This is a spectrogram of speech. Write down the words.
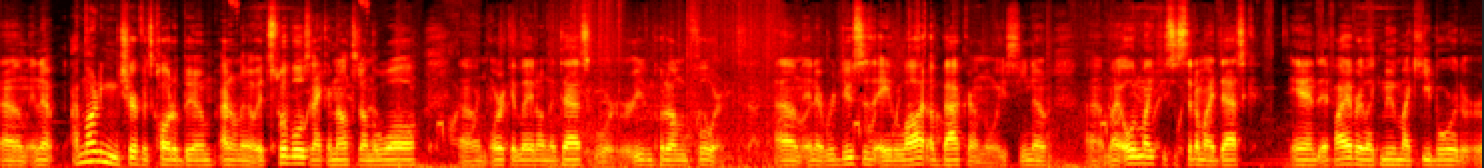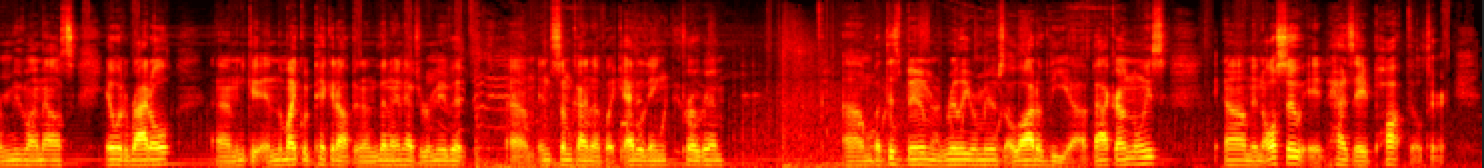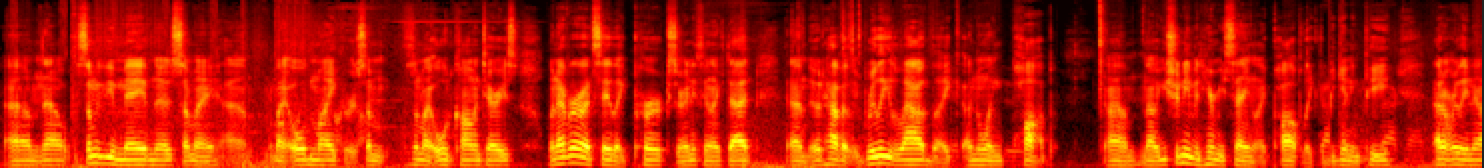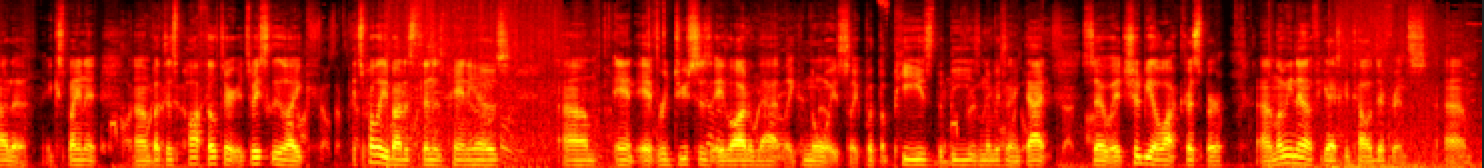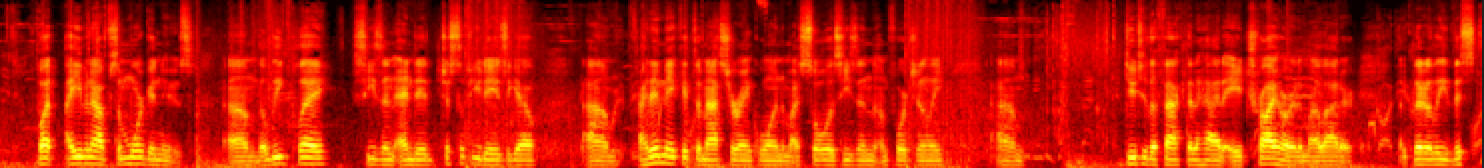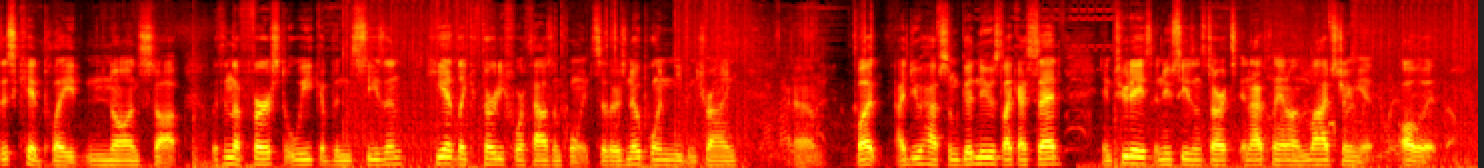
um, and I'm not even sure if it's called a boom. I don't know. It swivels, and I can mount it on the wall, um, or I could lay it on the desk, or, or even put it on the floor. Um, and it reduces a lot of background noise. You know, uh, my old mic used to sit on my desk, and if I ever like move my keyboard or, or move my mouse, it would rattle um, and, could, and, the mic would pick it up, and then I'd have to remove it um, in some kind of like editing program. Um, but this boom really removes a lot of the uh, background noise, um, and also it has a pop filter. Um, now, some of you may have noticed on my um, my old mic or some some of my old commentaries, whenever I'd say like perks or anything like that, it would have a really loud like annoying pop. Um, now, you shouldn't even hear me saying like pop, like the beginning P. I don't really know how to explain it. Um, but this pop filter, it's basically like, it's probably about as thin as pantyhose. Um, and it reduces a lot of that like noise, like with the P's, the B's, and everything like that. So it should be a lot crisper. Um, let me know if you guys can tell a difference. Um, but I even have some more good news. Um, the league play season ended just a few days ago. Um, I didn't make it to Master Rank 1 in my solo season, unfortunately. Um, due to the fact that I had a tryhard in my ladder. Like literally, this this kid played non-stop. Within the first week of the season, he had like 34,000 points. So there's no point in even trying. Um, but I do have some good news. Like I said, in two days a new season starts, and I plan on live streaming it, all of it,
